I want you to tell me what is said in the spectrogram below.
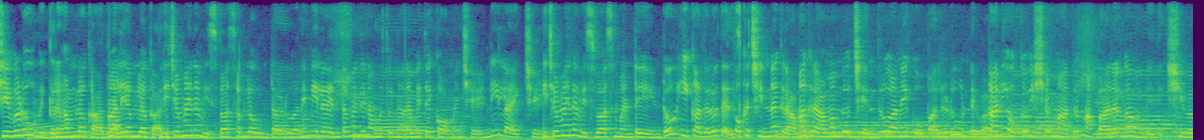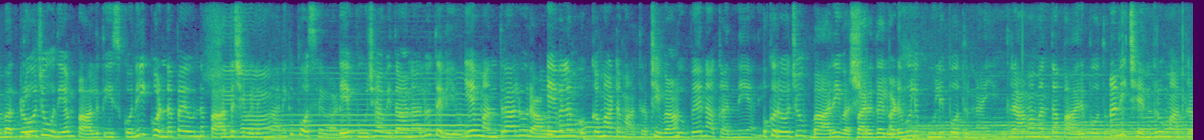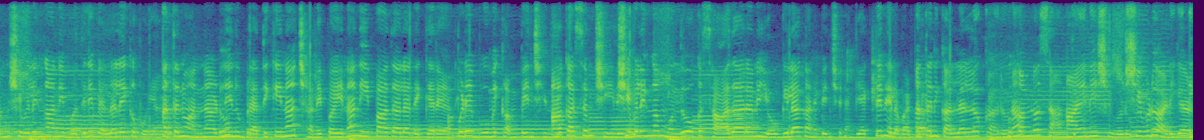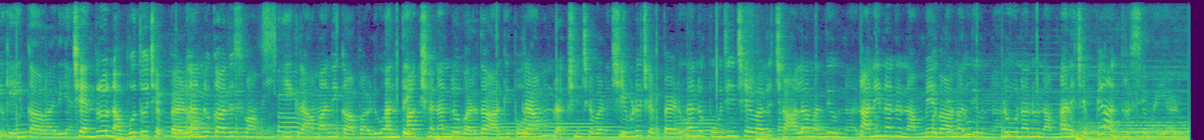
శివుడు విగ్రహంలో కాదు ఆలయంలో కాదు. నిజమైన విశ్వాసంలో ఉంటాడు అని మీలో ఎంతమంది నమ్ముతున్నారు? నమ్మితే కామెంట్ చేయండి లైక్ చేయండి. నిజమైన విశ్వాసం అంటే ఏంటో ఈ కథలో తెలుసు. ఒక చిన్న గ్రామం. గ్రామంలో చంద్రు అనే గోపాలుడు ఉండేవాడు. కానీ ఒక్క విషయం మాత్రం అపారంగా ఉండేది. శివభక్తి. రోజు ఉదయం పాలు తీసుకొని కొండపై ఉన్న పాత శివలింగానికి పోసేవాడు. ఏ పూజా విధానాలు తెలియవు. ఏ మంత్రాలు రావు. కేవలం ఒక్క మాట మాత్రం. శివ నువ్వే నాకు అన్ని అని. ఒక రోజు భారీ వర్షం. వరదలు. అడవులు కూలిపోతున్నాయి. గ్రామం అంతా పారిపోతుంది. కానీ చంద్రు మాత్రం శివలింగాన్ని వదిలి వెళ్ళలేకపోయాడు అతను అన్నాడు నేను బ్రతికినా చనిపోయినా నీ పాదాల దగ్గరే. అని." అప్పుడే భూమి కంపించింది. ఆకాశం చీలి శివలింగం ముందు ఒక సాధారణ యోగిలా కనిపించిన వ్యక్తి నిలబడ్డాడు. అతని కళ్ళల్లో కరుణ ముఖంలో శాంతి. ఆయనే శివుడు. శివుడు అడిగాడు "నీకేం కావాలి? అని. చంద్రు నవ్వుతూ చెప్పాడు నన్ను కాదు స్వామి ఈ గ్రామాన్ని కాపాడు అంతే. ఆ క్షణంలో వరద ఆగిపో. గ్రామం రక్షించబడింది. శివుడు చెప్పాడు నన్ను పూజించే వాళ్ళు చాలా మంది ఉన్నారు కానీ నన్ను నమ్మే మంది ఉన్నారు. నువ్వు నన్ను నమ్మని చెప్పి అదృశ్యమయ్యాడు.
